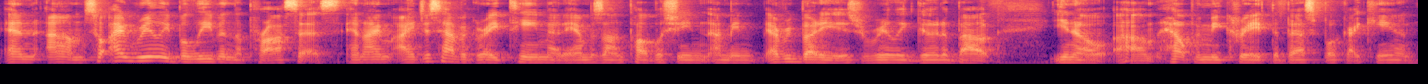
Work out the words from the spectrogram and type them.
And um, so I really believe in the process. And I'm, I just have a great team at Amazon Publishing. I mean, everybody is really good about, you know, um, helping me create the best book I can.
